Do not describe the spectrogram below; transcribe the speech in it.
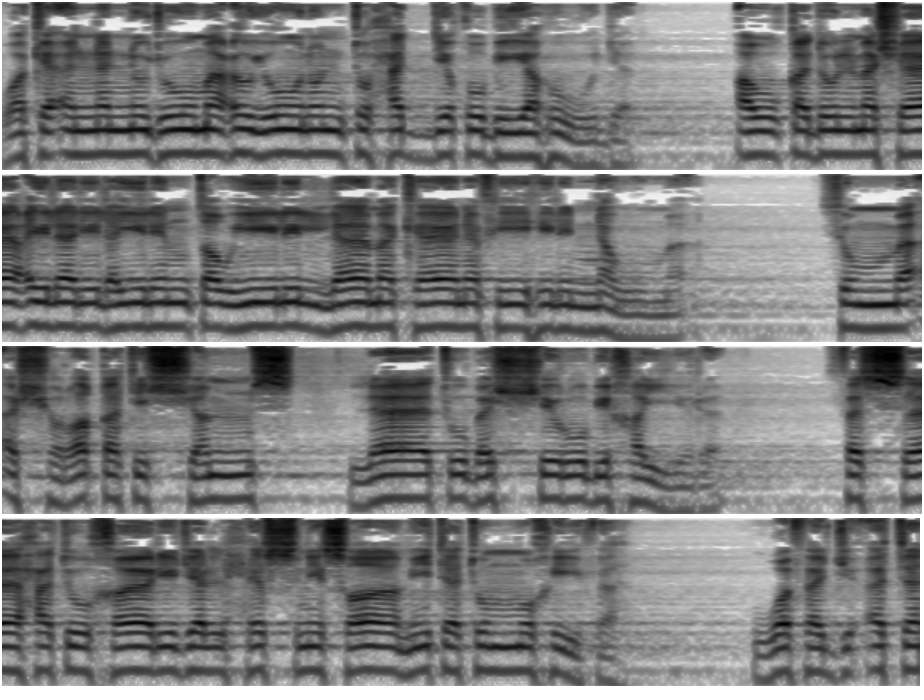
وكأن النجوم عيون تحدق بيهود. اوقدوا المشاعل لليل طويل لا مكان فيه للنوم ثم أشرقت الشمس لا تبشر بخير فالساحة خارج الحصن صامتة مخيفة وفجأة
